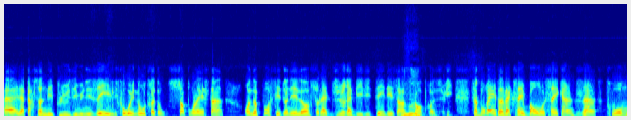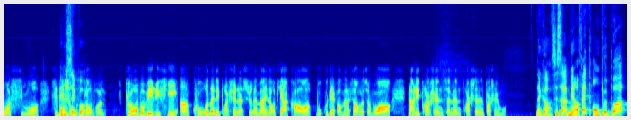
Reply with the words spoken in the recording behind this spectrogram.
euh, la personne n'est plus immunisée et il faut une autre dose. Ça, pour l'instant, on n'a pas ces données-là sur la durabilité des mhm. anticorps produits. Ça pourrait être un vaccin bon 5 ans, 10 ans, 3 mois, 6 mois. C'est des choses qu'on va vérifier en cours d'année prochaine, assurément. Et donc, il y a encore beaucoup d'informations à recevoir dans les prochaines semaines, prochains, prochains mois. D'accord, c'est ça. Mais en fait, on peut pas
